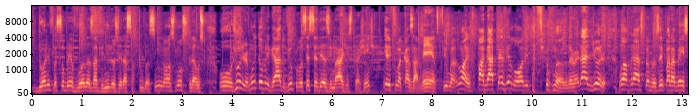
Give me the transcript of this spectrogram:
O drone foi sobrevoando as avenidas de Araçatuba assim e nós mostramos. Ô Júnior, muito obrigado, viu, por você ceder as imagens pra gente. Ele filma casamento, filma, olha, pagar até velório ele tá filmando, não é verdade? Verdade, Júnior? Um abraço para você, parabéns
